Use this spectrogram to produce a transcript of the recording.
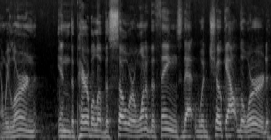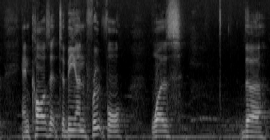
And we learn in the parable of the sower one of the things that would choke out the word and cause it to be unfruitful was the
